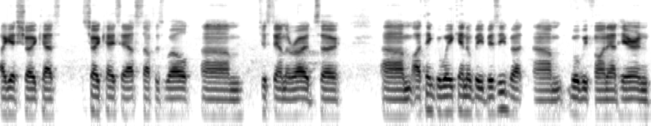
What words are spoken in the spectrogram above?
I guess, showcase showcase our stuff as well, um, just down the road. So um, I think the weekend will be busy, but um, we'll be fine out here, and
